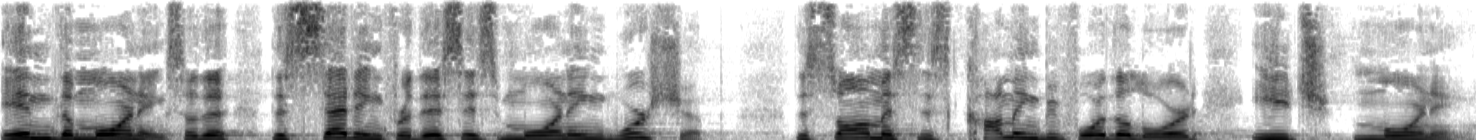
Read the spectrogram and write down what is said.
in the morning. So the, the setting for this is morning worship. The psalmist is coming before the Lord each morning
